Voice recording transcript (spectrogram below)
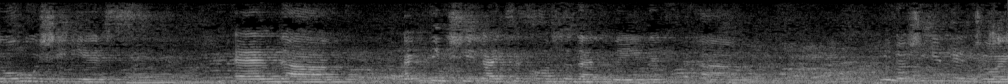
know who she is. And um, I think she likes it also that way, that um, you know, she can enjoy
